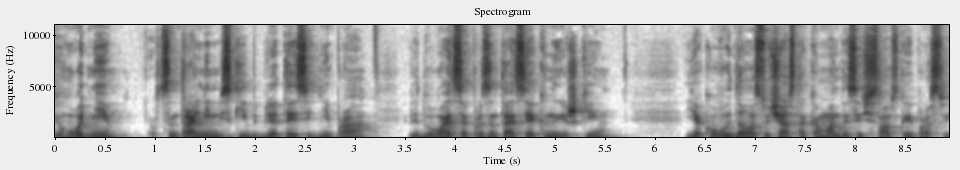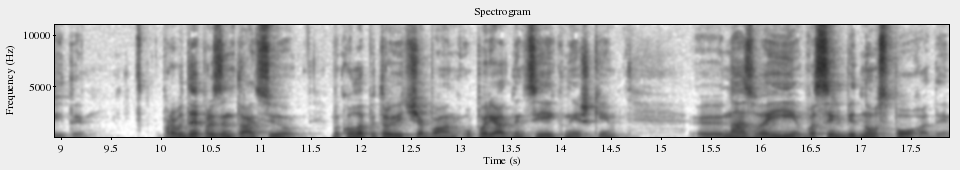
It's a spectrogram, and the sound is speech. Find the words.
Сьогодні в Центральній міській бібліотеці Дніпра відбувається презентація книжки, яку видала сучасна команда Січеславської просвіти. Проведе презентацію Микола Петрович Чабан, упорядник цієї книжки. Е, Назва її Василь Біднов Спогади.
